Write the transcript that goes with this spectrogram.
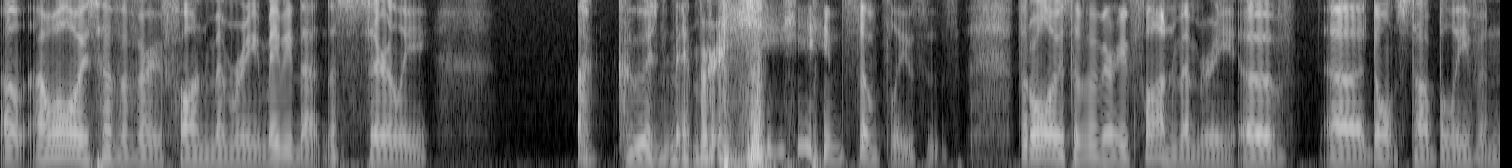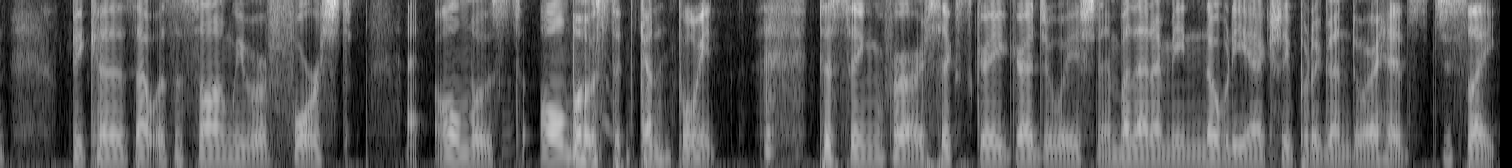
I'll, I will always have a very fond memory. Maybe not necessarily a good memory in some places, but I'll always have a very fond memory of uh, "Don't Stop Believing" because that was the song we were forced, almost, almost at gunpoint, to sing for our sixth grade graduation, and by that I mean nobody actually put a gun to our heads. Just like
